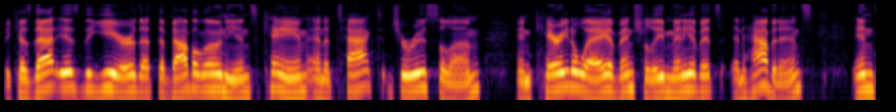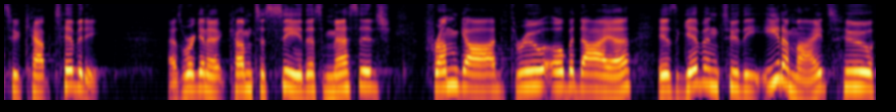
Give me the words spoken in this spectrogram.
because that is the year that the Babylonians came and attacked Jerusalem and carried away, eventually, many of its inhabitants into captivity. As we're going to come to see, this message from God through Obadiah is given to the Edomites, who,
